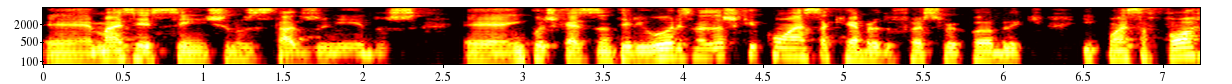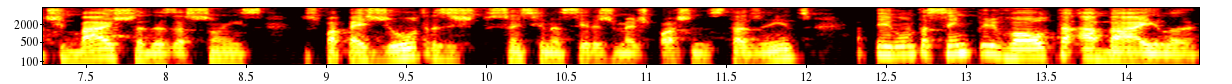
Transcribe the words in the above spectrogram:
é, mais recente nos Estados Unidos, é, em podcasts anteriores, mas acho que com essa quebra do First Republic e com essa forte baixa das ações dos papéis de outras instituições financeiras de médio porte nos Estados Unidos, a pergunta sempre volta à baila.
